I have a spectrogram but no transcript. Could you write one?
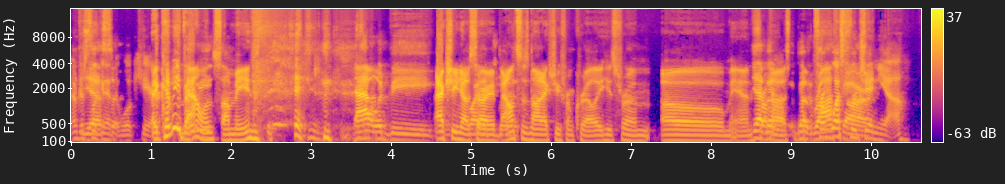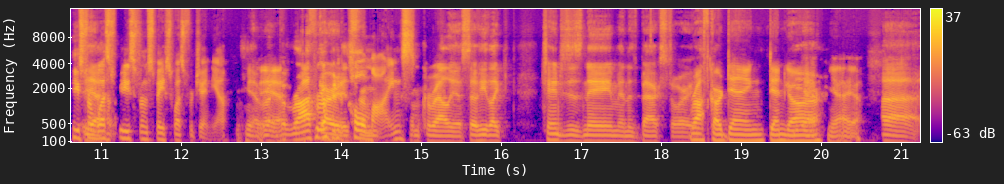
I'm just Yes, looking at the book here. It could be Maybe- Valance. I mean, that would be actually no, sorry, twist. Valance is not actually from Corelli. He's from oh man, Yeah, from, but, uh, but from West Virginia. He's from Yeah. West. He's from Space West Virginia. Yeah, right. Yeah. But Grew up Rothgar in is coal from, mines. from Corellia, so he like changes his name and his backstory. Rothgar Dang, Dengar. Yeah, yeah. Uh,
